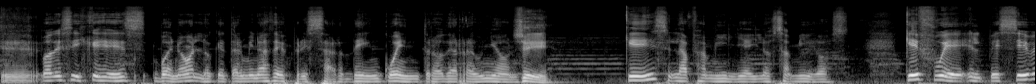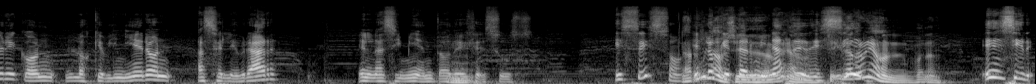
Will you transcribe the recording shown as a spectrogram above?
Eh, Vos decís que es, bueno, lo que terminás de expresar, de encuentro, de reunión. sí, ¿Qué es la familia y los amigos? ¿Qué fue el pesebre con los que vinieron a celebrar el nacimiento de Mm. Jesús? Es eso, la es lo que sí, terminás de decir. Sí, la reunión, bueno. Es decir,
